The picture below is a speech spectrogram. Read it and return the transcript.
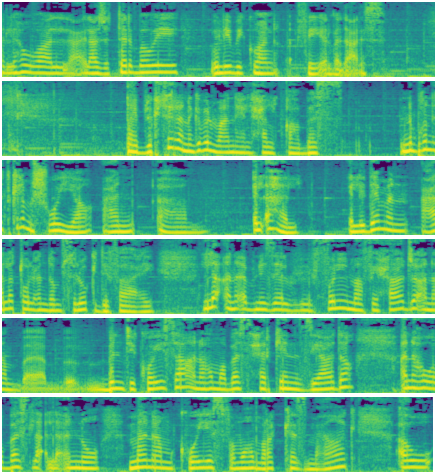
اللي هو العلاج التربوي واللي بيكون في المدارس. طيب دكتور أنا قبل ما أنهي الحلقة بس نبغى نتكلم شوية عن آم، الأهل. اللي دايما على طول عندهم سلوك دفاعي. لا أنا أبني زي الفل ما في حاجة. أنا بنتي كويسة أنا هم بس حركين زيادة. أنا هو بس لا لأنه ما نام كويس فما هو مركز معاك. أو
